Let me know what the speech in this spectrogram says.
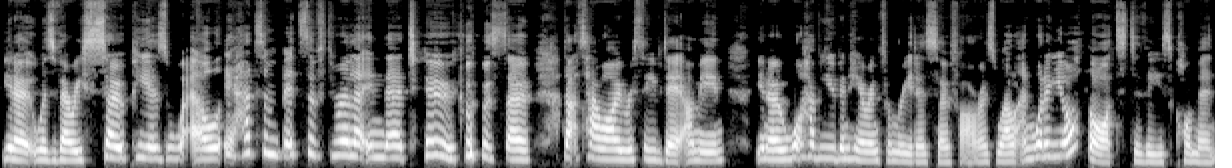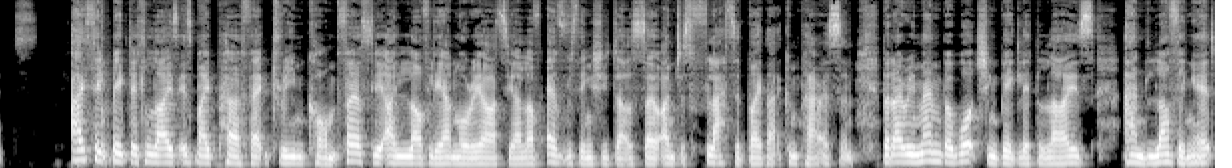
You know, it was very soapy as well. It had some bits of thriller in there too. so that's how I received it. I mean, you know, what have you been hearing from readers so far as well? And what are your thoughts to these comments? I think Big Little Lies is my perfect dream comp. Firstly, I love Liane Moriarty. I love everything she does. So I'm just flattered by that comparison. But I remember watching Big Little Lies and loving it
